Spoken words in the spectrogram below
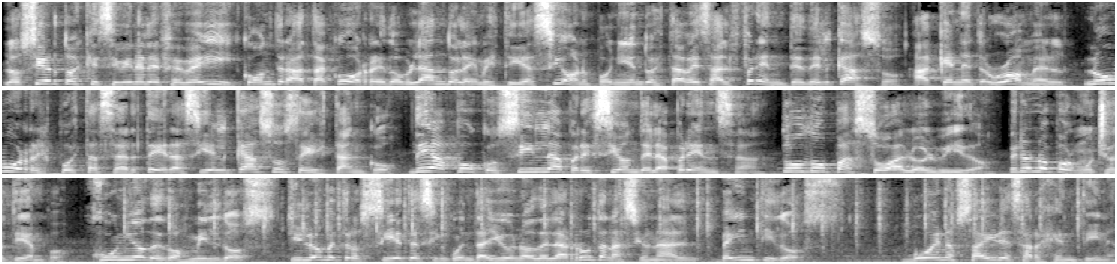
Lo cierto es que si bien el FBI contraatacó redoblando la investigación, poniendo esta vez al frente del caso a Kenneth Rommel, no hubo respuestas certeras y el caso se estancó. De a poco, sin la presión de la prensa, todo pasó al olvido, pero no por mucho tiempo. Junio de 2002, kilómetro 751 de la Ruta Nacional 22, Buenos Aires, Argentina.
